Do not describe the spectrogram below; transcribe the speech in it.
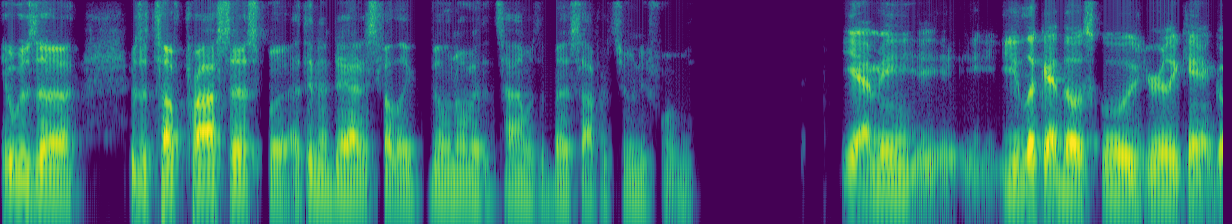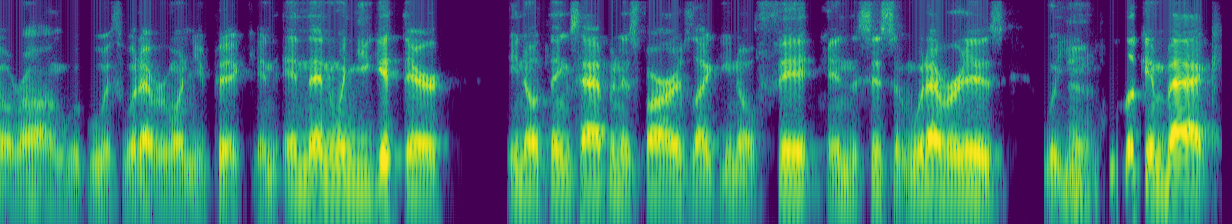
it was a it was a tough process, but at the end of the day, I just felt like Villanova at the time was the best opportunity for me. Yeah, I mean, you look at those schools, you really can't go wrong with whatever one you pick. And and then when you get there, you know, things happen as far as like, you know, fit in the system, whatever it is. What you, yeah. looking back,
